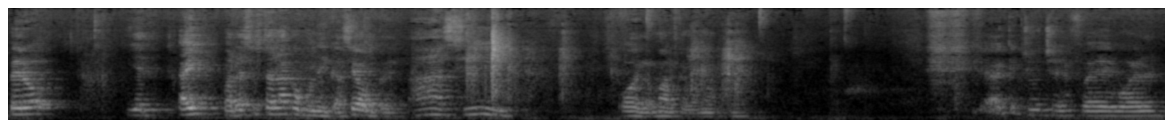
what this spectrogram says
Pero, y ahí, para eso está la comunicación, pues. Ah, sí. Oh, lo marca, lo marca. Ya, que chucha, fue igual.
